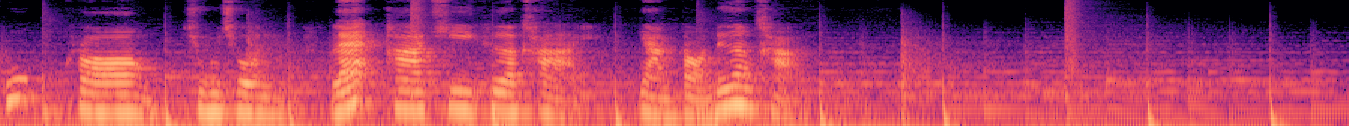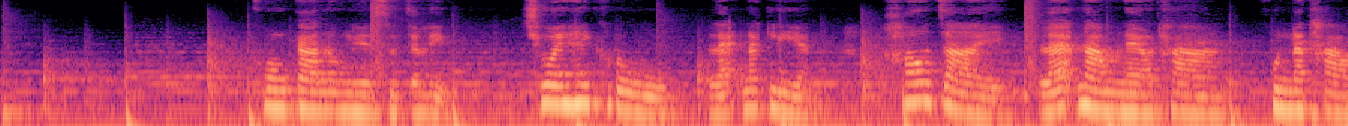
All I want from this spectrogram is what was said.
ผู้ปกครองชุมชน และภาคีเครือข่ายอย่างต่อเนื่องค่ะโครงการโรงเรียนสุจริต ช่วยให้ครูและนักเรียน เข้าใจและนำแนวทาง คุณธรรม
